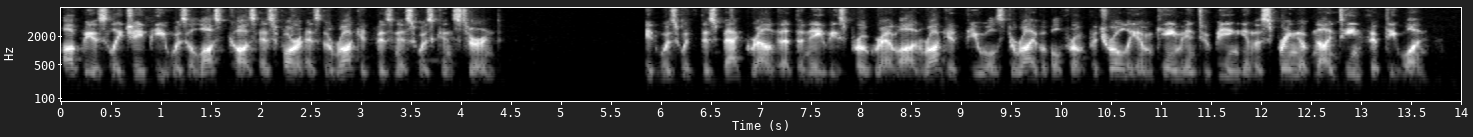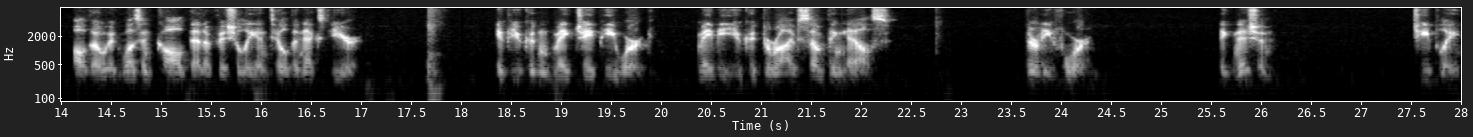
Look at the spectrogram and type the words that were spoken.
Obviously, JP was a lost cause as far as the rocket business was concerned. It was with this background that the Navy's program on rocket fuels derivable from petroleum came into being in the spring of 1951, although it wasn't called that officially until the next year. If you couldn't make JP work, maybe you could derive something else. 34. Ignition. Cheaply,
